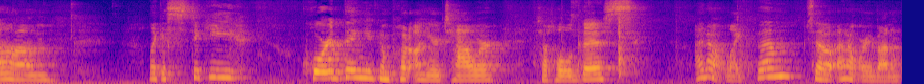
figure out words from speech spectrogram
Um, like a sticky cord thing you can put on your tower to hold this. I don't like them, so I don't worry about them.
